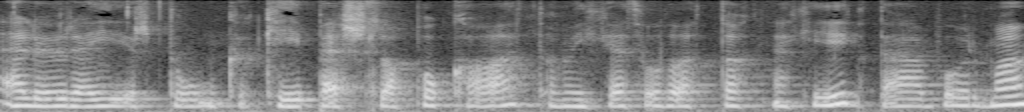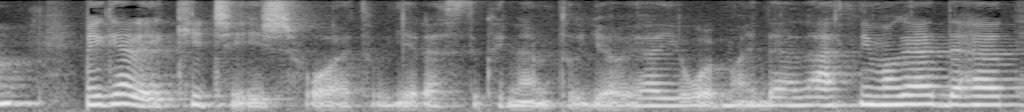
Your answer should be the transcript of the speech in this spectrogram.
előre írtunk képeslapokat, amiket odaadtak nekik a táborban. Még elég kicsi is volt, úgy éreztük, hogy nem tudja olyan jól majd ellátni magát, de hát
